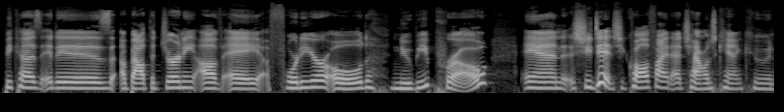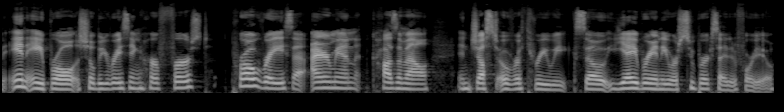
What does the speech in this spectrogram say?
because it is about the journey of a 40 year old newbie pro. And she did. She qualified at Challenge Cancun in April. She'll be racing her first pro race at Ironman Cozumel in just over three weeks. So, yay, Brandy. We're super excited for you.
